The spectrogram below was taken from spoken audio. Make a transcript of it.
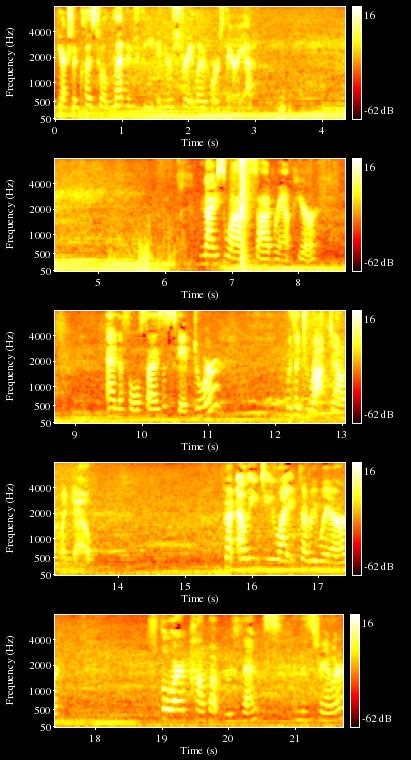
you actually close to 11 feet in your straight load horse area. Nice wide side ramp here and a full-size escape door with a drop-down window. Got LED lights everywhere, four pop-up roof vents in this trailer,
